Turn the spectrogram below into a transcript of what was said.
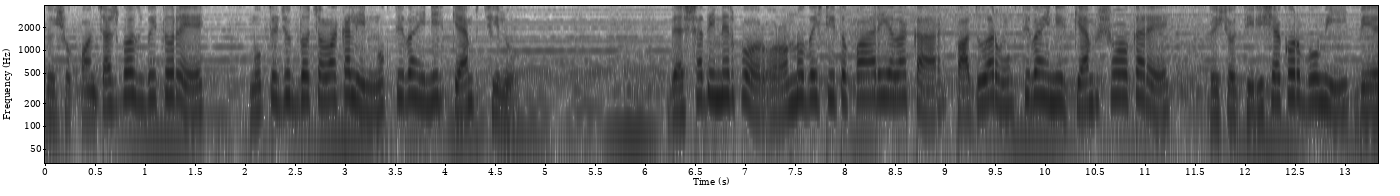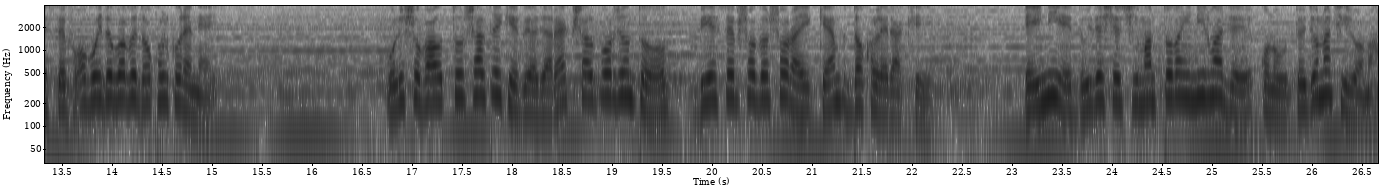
দুইশো পঞ্চাশ গজ ভিতরে মুক্তিযুদ্ধ চলাকালীন মুক্তিবাহিনীর ক্যাম্প ছিল। দেশ স্বাধীনের পর অরণ্য বেষ্টিত পাহাড়ি এলাকার পাদুয়ার মুক্তিবাহিনীর ক্যাম্প সহকারে দুইশো তিরিশ একর ভূমি বিএসএফ অবৈধভাবে দখল করে নেয়। উনিশশো বাহাত্তর সাল থেকে দুই হাজার এক সাল পর্যন্ত বিএসএফ সদস্যরা এই ক্যাম্প দখলে রাখে। এই নিয়ে দুই দেশের সীমান্ত বাহিনীর মাঝে কোনো উত্তেজনা ছিল না।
